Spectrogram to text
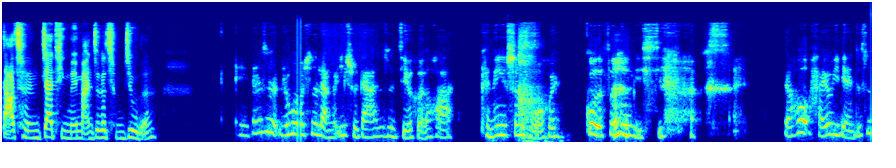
达成家庭美满这个成就的。哎，但是如果是两个艺术家就是结合的话，肯定生活 会过得分崩离析。然后还有一点就是。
